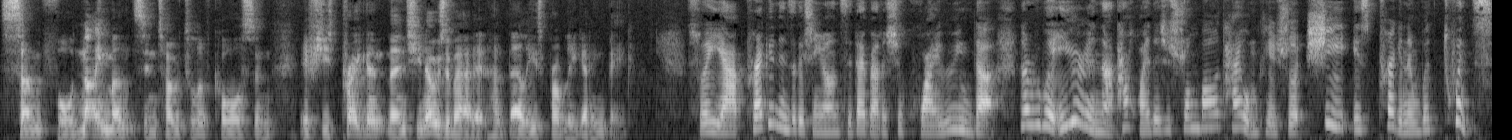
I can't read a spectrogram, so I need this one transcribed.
some for nine months in total, of course. And if she's pregnant, then she knows about it. Her belly's probably getting big. 所以啊，pregnant 这个形容词代表的是怀孕的。那如果一个人呐、啊，她怀的是双胞胎，我们可以说 she is pregnant with twins。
